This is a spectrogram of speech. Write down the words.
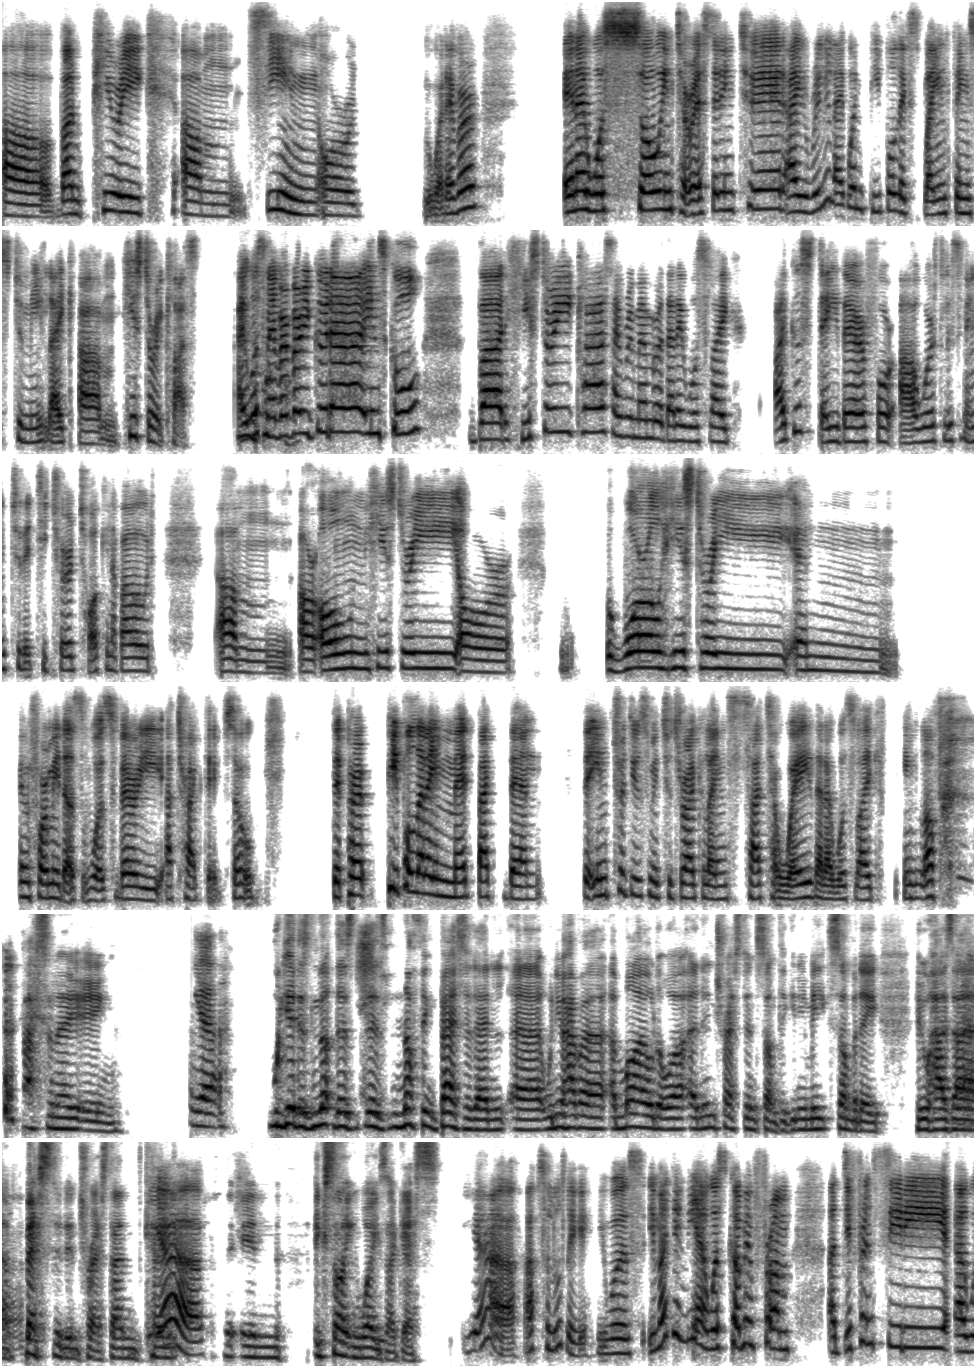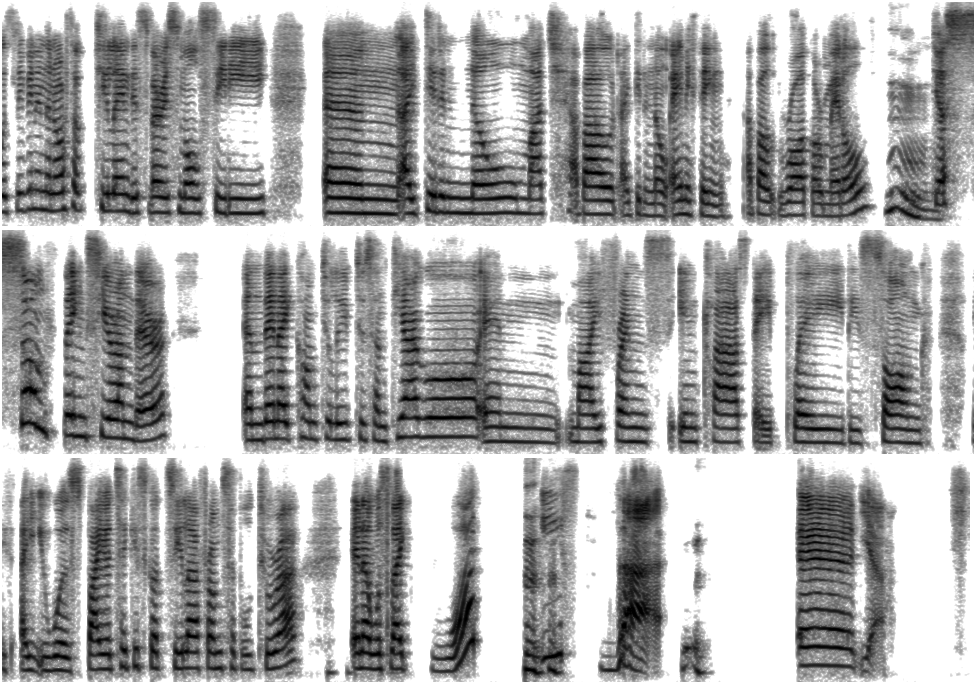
uh, vampiric um, scene or whatever. And I was so interested into it. I really like when people explain things to me like um, history class. I was never very good at in school, but history class, I remember that it was like I could stay there for hours listening to the teacher talking about um, our own history or world history, and and for me that was very attractive. So the per- people that I met back then, they introduced me to Dracula in such a way that I was like in love. Fascinating. Yeah. Well, yeah, there's no, there's there's nothing better than uh, when you have a, a mild or an interest in something and you meet somebody who has a vested interest and can yeah. in exciting ways, I guess. Yeah, absolutely. It was imagine me, I was coming from a different city. I was living in the north of Chile in this very small city. And I didn't know much about I didn't know anything about rock or metal. Hmm. Just some things here and there and then I come to live to Santiago, and my friends in class they play this song. I, it was Biotech is Godzilla from Sepultura, and I was like, "What is that?" And yeah,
